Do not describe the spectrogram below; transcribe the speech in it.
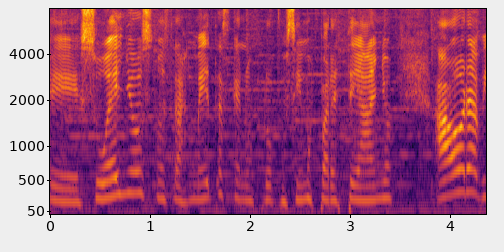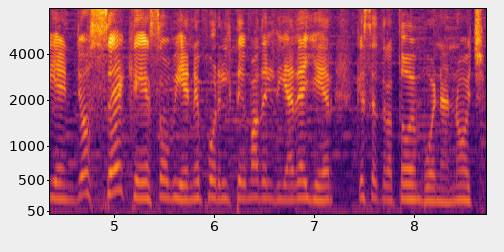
eh, sueños, nuestras metas que nos propusimos para este año. Ahora bien, yo sé que eso viene por el tema del día de ayer que se trató en Buena Noche.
